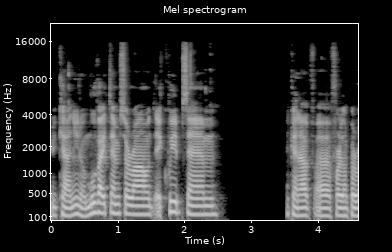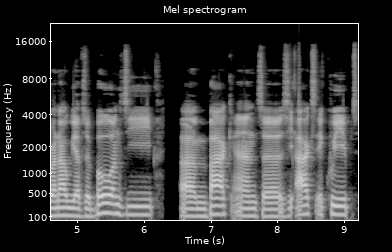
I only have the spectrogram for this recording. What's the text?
you can, you know, move items around, equip them. You can have, uh, for example, right now we have the bow on the um, back and uh, the axe equipped.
